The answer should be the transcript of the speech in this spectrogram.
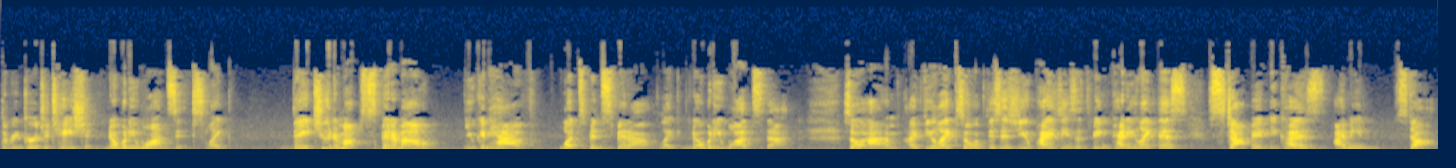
the regurgitation. Nobody wants it. Like they chewed them up spit them out. You can have what's been spit out. Like nobody wants that so um, I feel like, so if this is you, Pisces, that's being petty like this, stop it because, I mean, stop.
